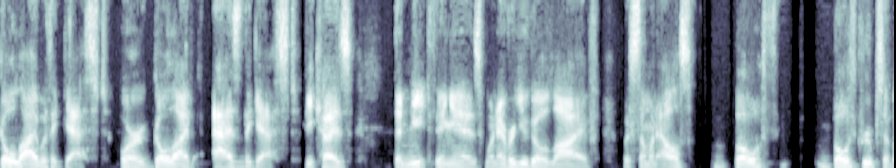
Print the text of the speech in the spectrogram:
Go live with a guest or go live as the guest because the neat thing is whenever you go live with someone else both both groups of,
